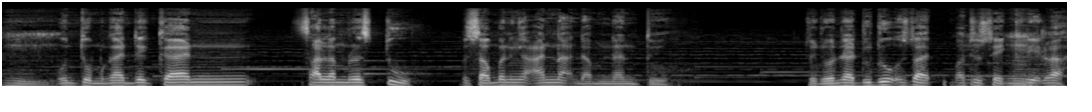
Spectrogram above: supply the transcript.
Hmm. untuk mengadakan salam restu bersama dengan anak dan menantu. Tu dia dah duduk ustaz, lepas tu saya Hmm. create lah.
